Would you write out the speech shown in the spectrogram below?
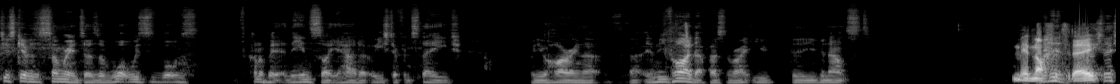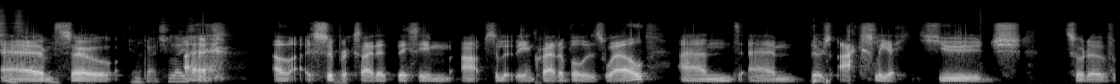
just give us a summary in terms of what was what was kind of bit the insight you had at each different stage when you're hiring that, that and you've hired that person, right? You've the, you've announced made an offer today. Um, so congratulations. Uh, I'm super excited. They seem absolutely incredible as well. And um, there's actually a huge sort of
